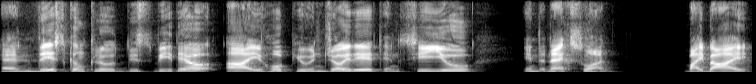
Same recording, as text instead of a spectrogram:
And this concludes this video. I hope you enjoyed it and see you in the next one. Bye bye.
